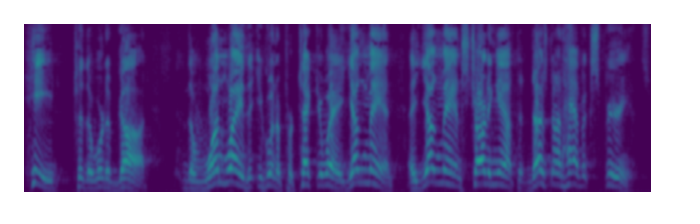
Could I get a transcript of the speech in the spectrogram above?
heed to the word of God. The one way that you're going to protect your way, a young man, a young man starting out that does not have experience.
